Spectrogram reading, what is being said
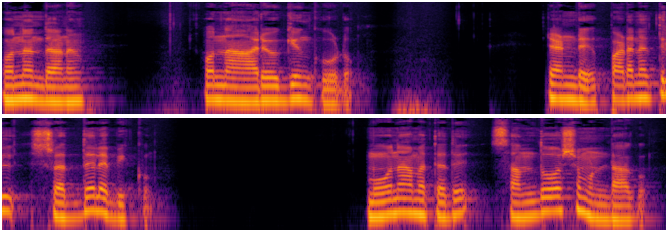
ഒന്നെന്താണ് ഒന്ന് ആരോഗ്യം കൂടും. രണ്ട് പഠനത്തിൽ ശ്രദ്ധ ലഭിക്കും. മൂന്നാമത്തത് സന്തോഷമുണ്ടാകും.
